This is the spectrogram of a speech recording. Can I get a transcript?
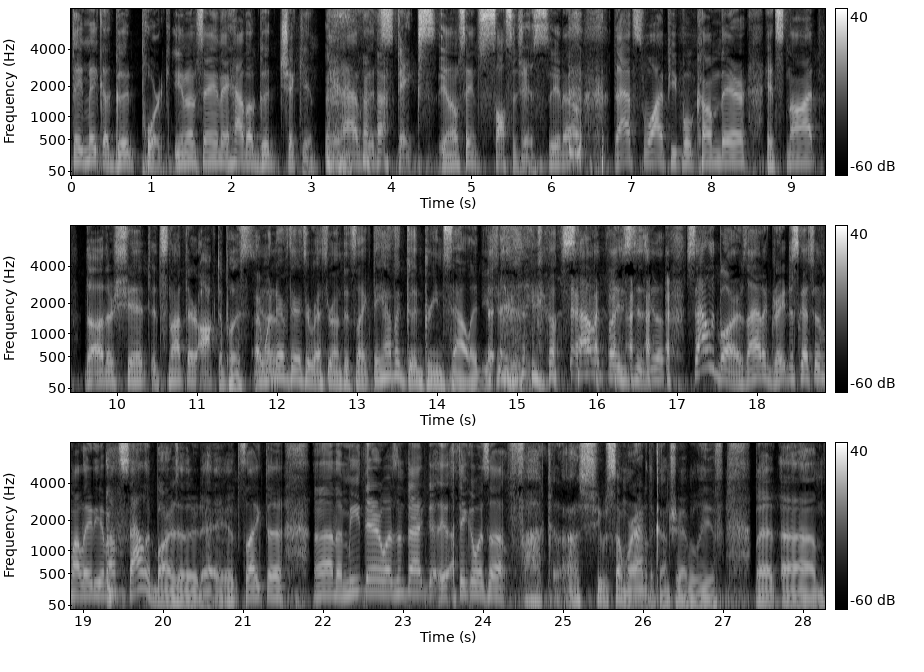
They make a good pork. You know what I'm saying? They have a good chicken. They have good steaks. You know what I'm saying? Sausages. You know, that's why people come there. It's not the other shit. It's not their octopus. I wonder if there's a restaurant that's like they have a good green salad. You should go. salad places, you know, salad bars. I had a great discussion with my lady about salad bars the other day. It's like the uh, the meat there wasn't that good. I think it was a fuck. Uh, she was somewhere out of the country, I believe, but. Um,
